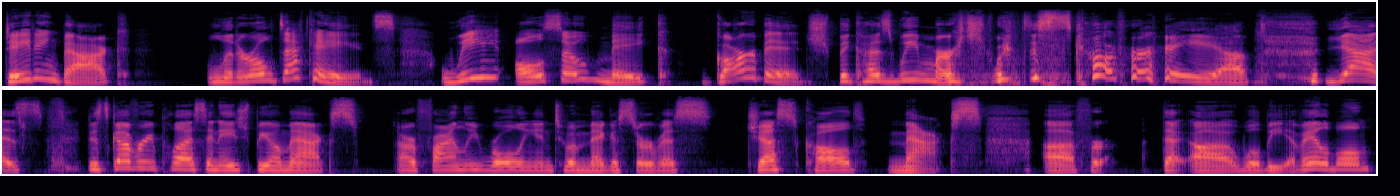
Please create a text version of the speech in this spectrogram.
dating back literal decades. We also make garbage because we merged with Discovery. yes, Discovery Plus and HBO Max are finally rolling into a mega service just called Max uh, for that uh, will be available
